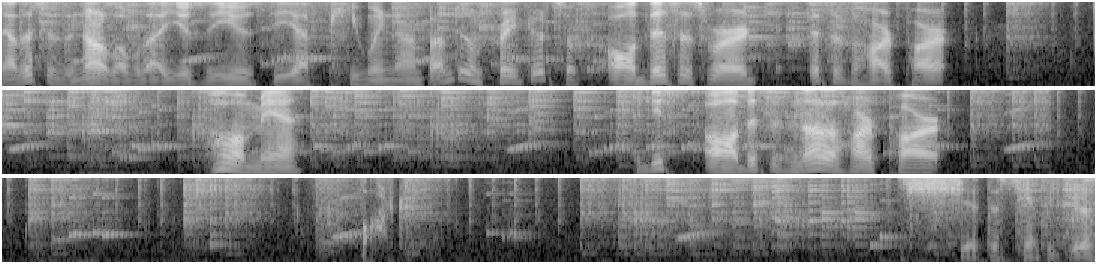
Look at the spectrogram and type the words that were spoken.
Now this is another level that I usually use the uh, P-Wing on, but I'm doing pretty good so far. Oh, this is where... This is the hard part. Oh, man. Did you... Oh, this is another hard part. This can't be good.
